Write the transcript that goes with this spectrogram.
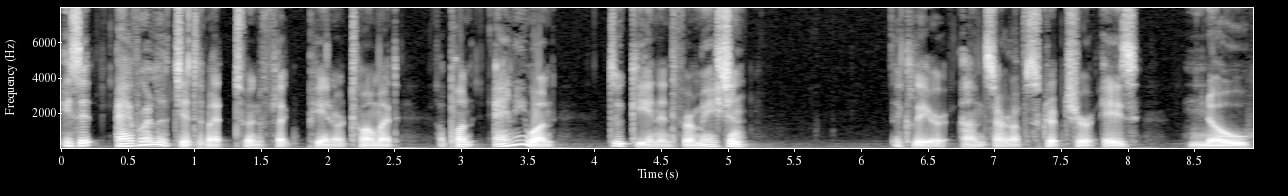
is it ever legitimate to inflict pain or torment upon anyone to gain information? The clear answer of Scripture is no.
